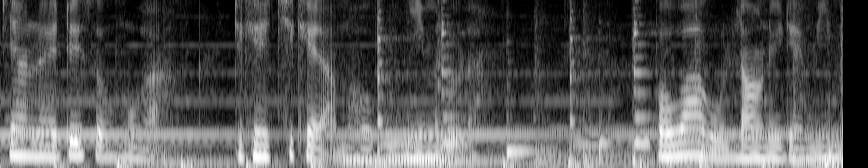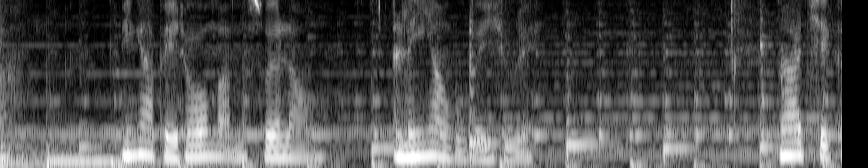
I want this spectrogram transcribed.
ပြန်လွယ်တွေးဆုံမှုဟာတကယ်ချစ်ခဲ့တာမဟုတ်ဘူးမြင်မလို့လား ဘဝကိုလောင်နေတဲ့မိမမင်းကဘယ်တော့မှမဆွဲလောင်အလင်းရောင်ကိုပဲယူတယ်ငါချစ်က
